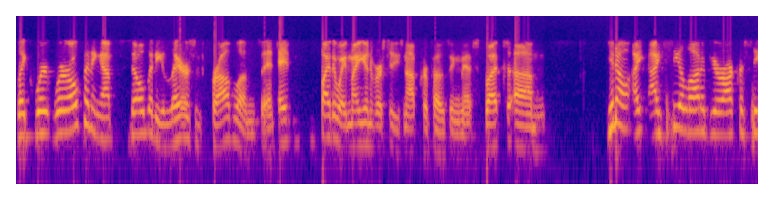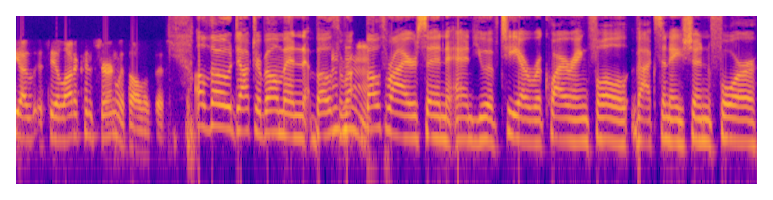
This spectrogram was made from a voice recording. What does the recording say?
Like we're we're opening up so many layers of problems. And, and by the way, my university is not proposing this, but um, you know, I, I, see a lot of bureaucracy. I see a lot of concern with all of this. Although, Dr. Bowman, both mm-hmm. both Ryerson and U of T are requiring full vaccination for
